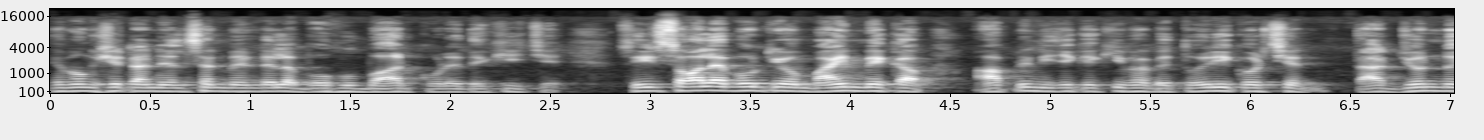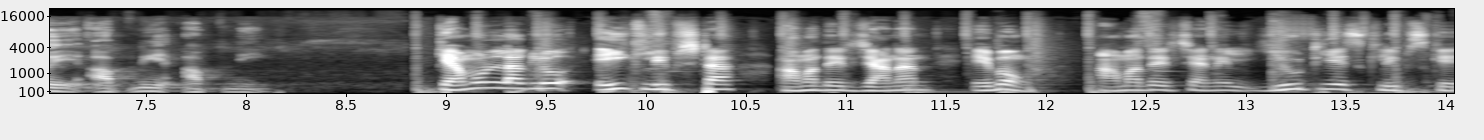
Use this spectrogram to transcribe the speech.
এবং সেটা নেলসন ম্যান্ডেলা বহুবার করে দেখিয়েছে। So it's all about your mind makeup আপনি নিজেকে কীভাবে তৈরি করছেন তার জন্যই আপনি আপনি। কেমন লাগল এই ক্লিপসটা আমাদের জানান এবং আমাদের চ্যানেল ইউটিএস ক্লিপসকে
